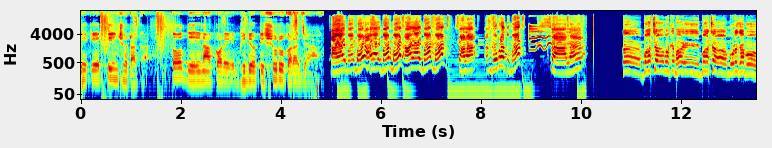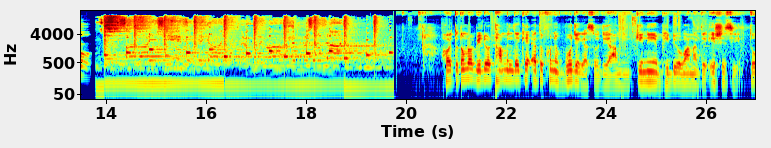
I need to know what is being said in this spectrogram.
থেকে তিনশো টাকা। তো দেরি না করে ভিডিওটি শুরু করা যাক। আয় আয় মার মার আয় আয় মার মার আয় আয় মার মার। সালা আমি ডোবরা তো মার সালা। বাঁচা আমাকে ভাই বাঁচা মরে যাব। হয়তো তোমরা ভিডিওর থামিল দেখে এতক্ষণে বুঝে গেছো যে আমি কী নিয়ে ভিডিও বানাতে এসেছি। তো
